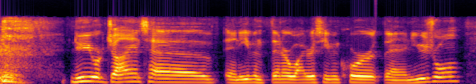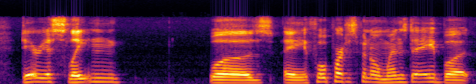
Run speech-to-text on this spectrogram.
New York Giants have an even thinner wide receiving corps than usual. Darius Slayton was a full participant on Wednesday, but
